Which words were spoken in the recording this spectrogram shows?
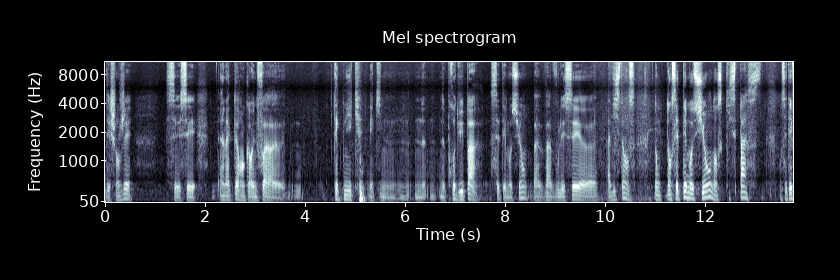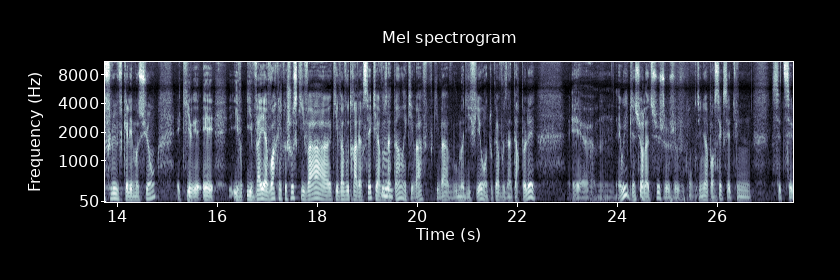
d'échanger. C'est c'est un acteur encore une fois euh, technique, mais qui ne produit pas cette émotion, bah, va vous laisser euh, à distance. Donc dans cette émotion, dans ce qui se passe, dans cet effluve qu'est l'émotion, et, qui, et il, il va y avoir quelque chose qui va, euh, qui va vous traverser, qui va vous Mm. atteindre et qui va, qui va vous modifier ou en tout cas vous interpeller. Et, euh, et oui, bien sûr, là-dessus, je, continue à penser que c'est une. c'est- c'est-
